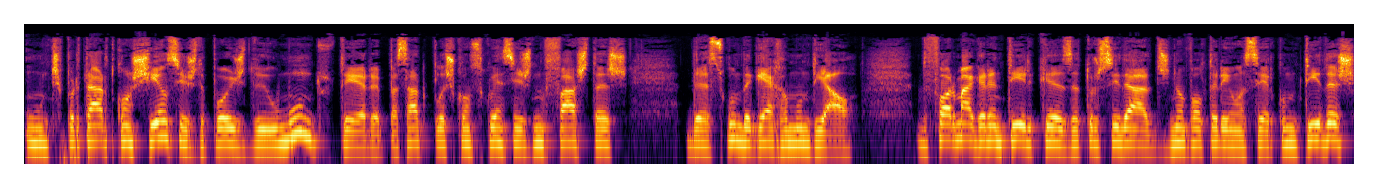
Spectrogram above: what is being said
um despertar de consciências depois de o mundo ter passado pelas consequências nefastas da Segunda Guerra Mundial. De forma a garantir que as atrocidades não voltariam a ser cometidas,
